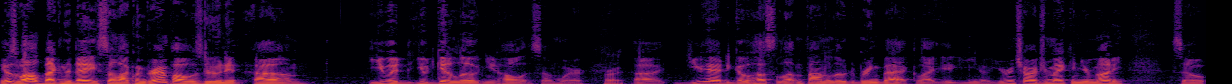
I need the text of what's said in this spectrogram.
It was wild back in the day. So like when Grandpa was doing it, um, you would you would get a load and you'd haul it somewhere. Right. Uh, you had to go hustle up and find a load to bring back. Like you know, you're in charge of making your money. So,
